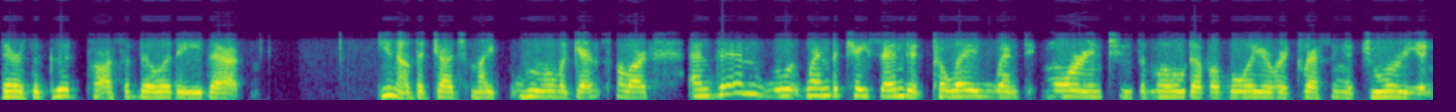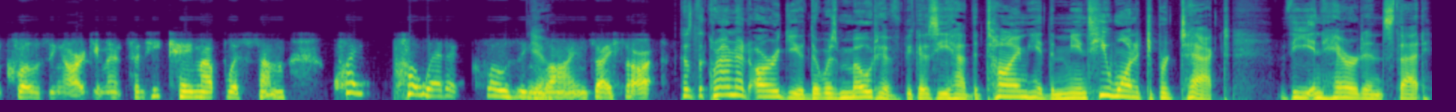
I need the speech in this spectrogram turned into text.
there's a good possibility that you know, the judge might rule against Millard. And then when the case ended, Pillay went more into the mode of a lawyer addressing a jury in closing arguments, and he came up with some quite poetic closing yeah. lines, I thought. Because the Crown had argued there was motive because he had the time, he had the means, he wanted to protect the inheritance that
